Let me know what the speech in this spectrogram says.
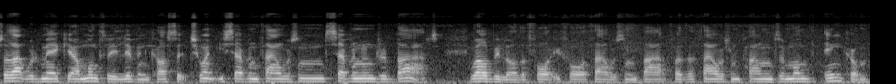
So that would make your monthly living cost at 27,700 baht, well below the 44,000 baht for the thousand pounds a month income.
